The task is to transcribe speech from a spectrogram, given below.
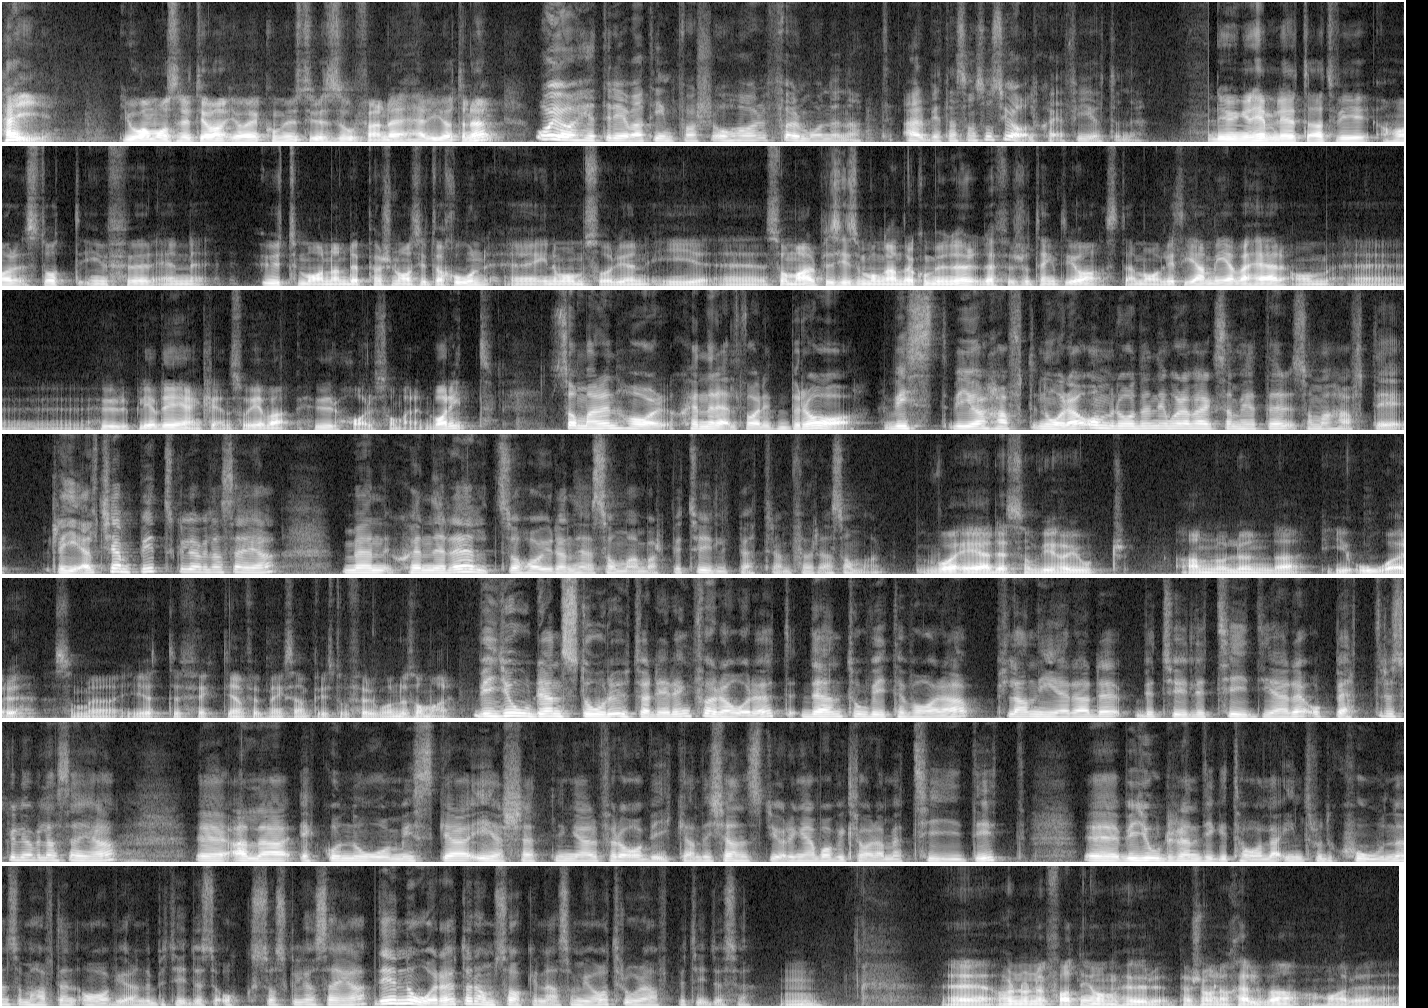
Hej! Johan Månsson heter jag. Jag är kommunstyrelsens ordförande här i Götene. Och jag heter Eva Timfors och har förmånen att arbeta som socialchef i Götene. Det är ju ingen hemlighet att vi har stått inför en utmanande personalsituation eh, inom omsorgen i eh, sommar, precis som många andra kommuner. Därför så tänkte jag stämma av lite grann med Eva här om eh, hur blev det egentligen? Så Eva, hur har sommaren varit? Sommaren har generellt varit bra. Visst, vi har haft några områden i våra verksamheter som har haft det rejält kämpigt skulle jag vilja säga. Men generellt så har ju den här sommaren varit betydligt bättre än förra sommaren. Vad är det som vi har gjort annorlunda i år som har gett effekt jämfört med exempelvis då föregående sommar? Vi gjorde en stor utvärdering förra året. Den tog vi tillvara, planerade betydligt tidigare och bättre skulle jag vilja säga. Eh, alla ekonomiska ersättningar för avvikande tjänstgöringar var vi klara med tidigt. Eh, vi gjorde den digitala introduktionen som har haft en avgörande betydelse också skulle jag säga. Det är några av de sakerna som jag tror har haft betydelse. Mm. Eh, har du någon uppfattning om hur personalen själva har eh,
